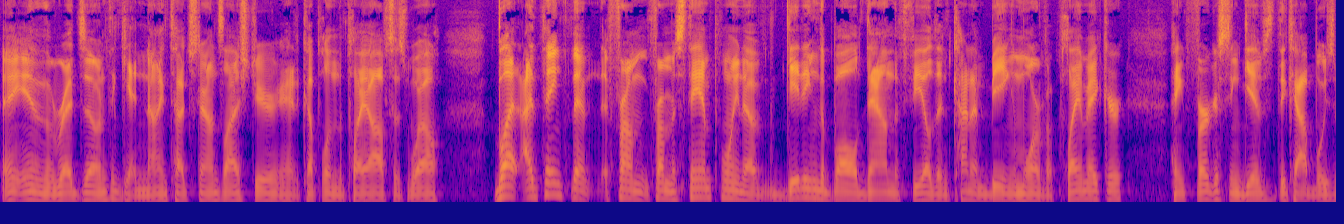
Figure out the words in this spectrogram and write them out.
and in the red zone. I think he had nine touchdowns last year. He had a couple in the playoffs as well. But I think that from from a standpoint of getting the ball down the field and kind of being more of a playmaker, I think Ferguson gives the Cowboys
